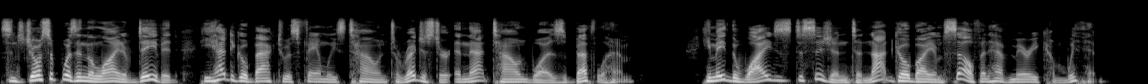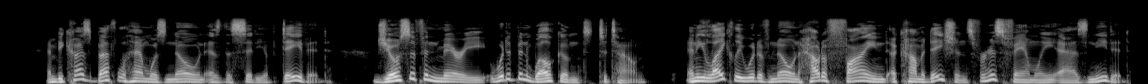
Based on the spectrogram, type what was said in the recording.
Since Joseph was in the line of David, he had to go back to his family's town to register, and that town was Bethlehem. He made the wise decision to not go by himself and have Mary come with him. And because Bethlehem was known as the city of David, Joseph and Mary would have been welcomed to town and he likely would have known how to find accommodations for his family as needed.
